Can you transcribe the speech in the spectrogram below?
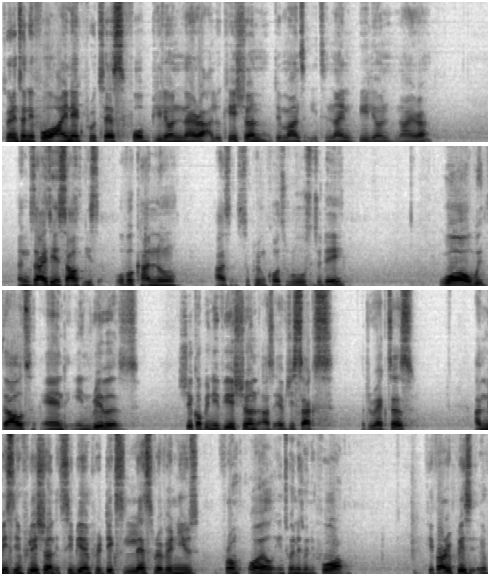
2024, INEC protests 4 billion naira allocation, demands 89 billion naira. Anxiety in Southeast over Kanu as Supreme Court rules today. War without end in rivers. Shake-up in aviation as FG sacks directors. Amidst inflation, CBN predicts less revenues from oil in 2024. FIFA,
